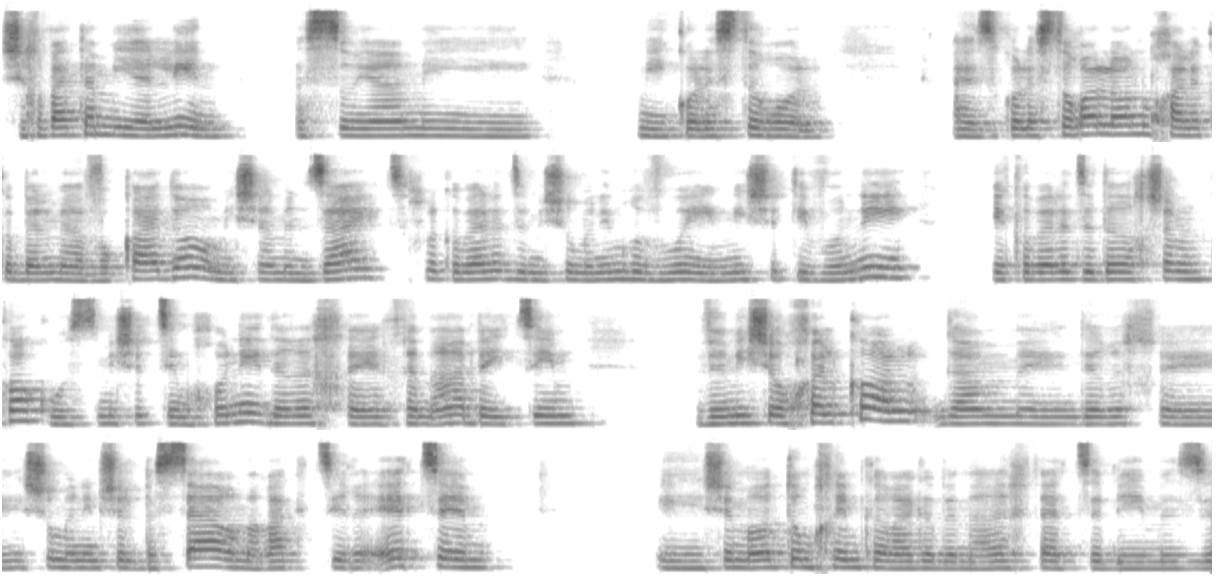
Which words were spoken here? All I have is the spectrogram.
שכבת המיילין עשויה מכולסטרול. אז כולסטרול לא נוכל לקבל מאבוקדו או משמן זית, צריך לקבל את זה משומנים רבועים. מי שטבעוני יקבל את זה דרך שמן קוקוס, מי שצמחוני דרך אה, חמאה, ביצים, ומי שאוכל הכול גם אה, דרך אה, שומנים של בשר, מרק צירי עצם, שמאוד תומכים כרגע במערכת העצבים. אז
